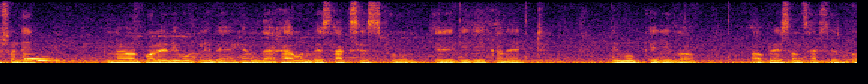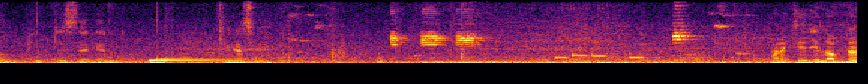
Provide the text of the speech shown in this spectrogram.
এবং নেওয়ার পরে রিবুট নেবে। এখানে দেখা উঠবে successful KG connect remove KG lock operation successful fifty second ঠিক আছে? মানে কেজি লকটা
